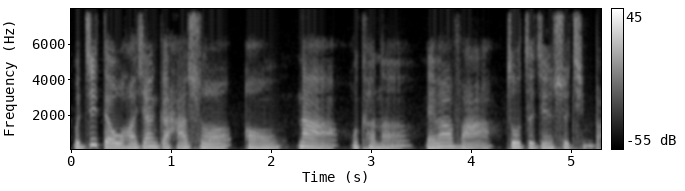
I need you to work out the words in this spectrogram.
我记得我好像跟他说：“哦，那我可能没办法做这件事情吧。”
